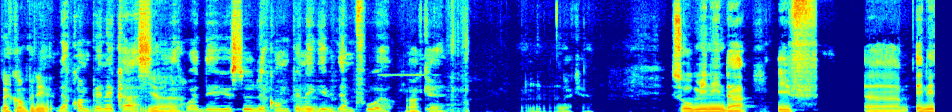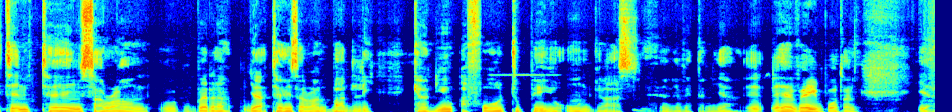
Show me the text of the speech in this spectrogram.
the company the company cars Yeah. is what they use. So the company give them fuel. okay Mm, okay so meaning that if um, anything turns around better yeah turns around badly can you afford to pay your own gas and everything yeah it, yeah very important yeah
